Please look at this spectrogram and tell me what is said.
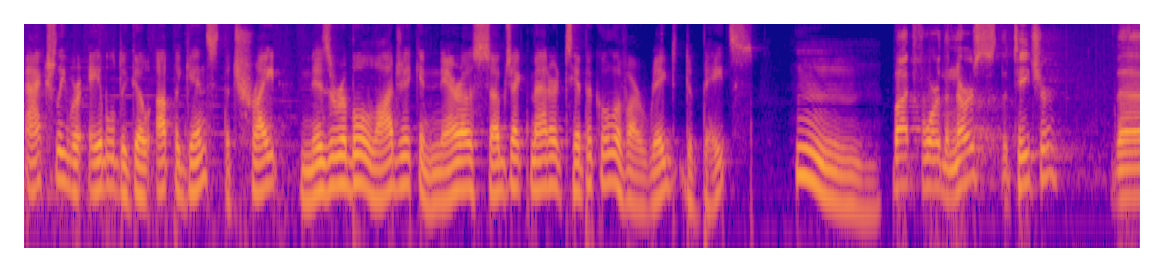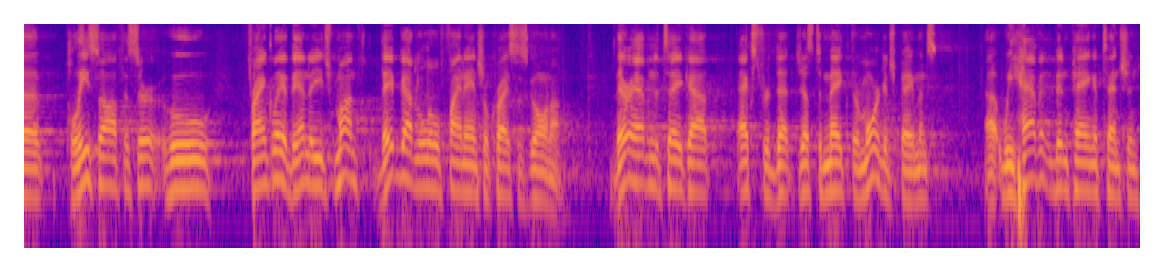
actually were able to go up against the trite, miserable logic and narrow subject matter typical of our rigged debates? Hmm. But for the nurse, the teacher, the police officer, who, frankly, at the end of each month, they've got a little financial crisis going on. They're having to take out extra debt just to make their mortgage payments. Uh, we haven't been paying attention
